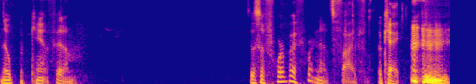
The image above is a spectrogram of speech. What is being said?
Nope, can't fit them. Is this a 4 by 4 No, it's 5. Okay.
